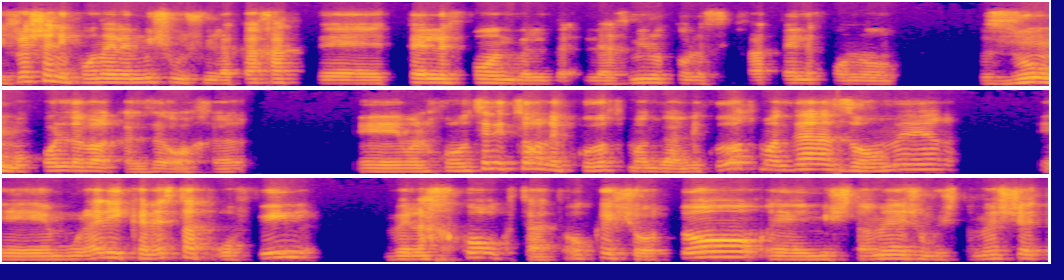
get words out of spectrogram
לפני שאני פונה למישהו בשביל לקחת uh, טלפון ולהזמין אותו לשיחת טלפון או זום או כל דבר כזה או אחר, um, אנחנו רוצים ליצור נקודות מגע. נקודות מגע זה אומר um, אולי להיכנס לפרופיל ולחקור קצת, אוקיי, שאותו uh, משתמש או משתמשת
